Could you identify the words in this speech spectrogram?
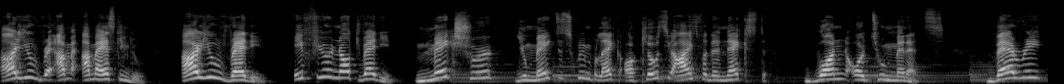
Are you? I'm I'm asking you. Are you ready? If you're not ready, make sure you make the screen black or close your eyes for the next one or two minutes. Very,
